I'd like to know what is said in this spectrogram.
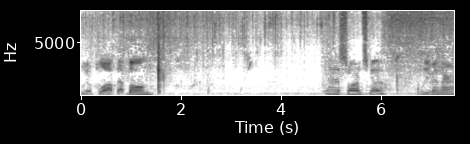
I'm going to pull off that bone. And this one I'm just going to leave in there.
